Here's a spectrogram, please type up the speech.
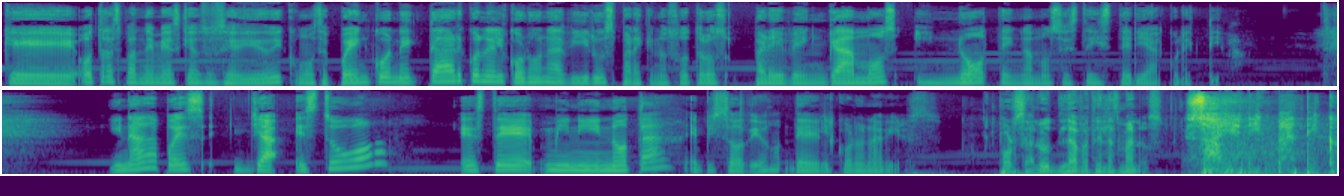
que otras pandemias que han sucedido y cómo se pueden conectar con el coronavirus para que nosotros prevengamos y no tengamos esta histeria colectiva. Y nada, pues ya estuvo este mini nota episodio del coronavirus. Por salud, lávate las manos. Soy enigmático.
